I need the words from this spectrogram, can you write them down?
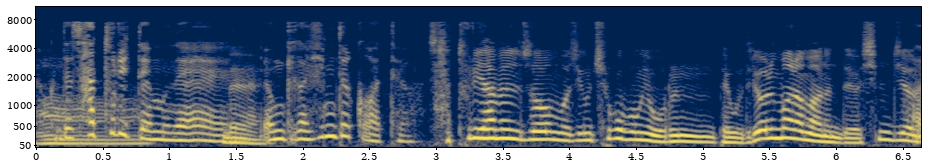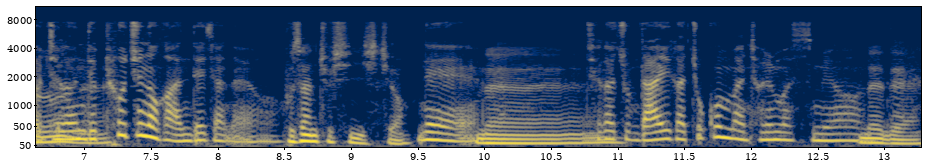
아. 근데 사투리 때문에 네. 연기가 힘들 것 같아요. 사투리 하면서 뭐 지금 최고봉에 오른 배우들이 얼마나 많은데요. 심지어는. 아, 제가 근데 네. 표준어가 안 되잖아요. 부산 출신이시죠? 네. 네. 제가 좀 나이가 조금만 젊었으면 네네.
